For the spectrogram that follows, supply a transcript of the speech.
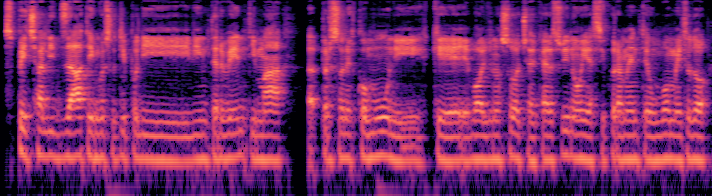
specializzate in questo tipo di, di interventi, ma eh, persone comuni che vogliono solo cercare su di noi, è sicuramente un buon metodo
